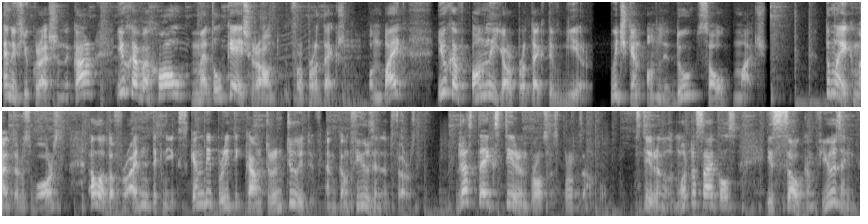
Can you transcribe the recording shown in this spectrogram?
And if you crash in a car, you have a whole metal cage around you for protection. On bike, you have only your protective gear, which can only do so much. To make matters worse, a lot of riding techniques can be pretty counterintuitive and confusing at first. Just take steering process, for example steering on motorcycles is so confusing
